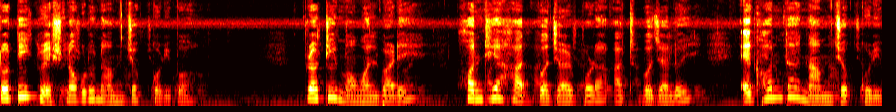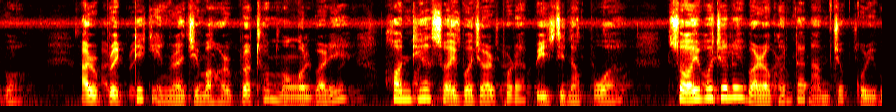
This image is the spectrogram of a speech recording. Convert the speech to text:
ততেই কৃষ্ণগুৰু নাম জপ কৰিব। প্ৰতি মঙলবাৰে সন্ধিয়া সাত বজাৰ পৰা আঠ বজালৈ এঘণ্টা নাম জপ কৰিব। আৰু প্ৰত্যেক ইংৰাজী মাহৰ প্ৰথম মঙলবাৰে সন্ধিয়া ছয় বজাৰ পৰা পিছদিনা পুৱা ছয় বজালৈ বাৰ ঘণ্টা নাম জপ কৰিব।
